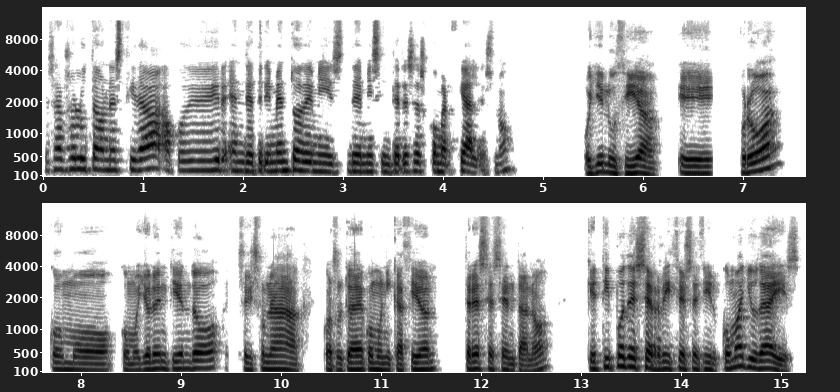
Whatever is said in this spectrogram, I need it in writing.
esa absoluta honestidad ha podido ir en detrimento de mis, de mis intereses comerciales, ¿no? Oye, Lucía, eh, Proa, como, como yo lo entiendo, sois una consultora de comunicación 360, ¿no? ¿Qué tipo de servicio, es decir, cómo ayudáis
